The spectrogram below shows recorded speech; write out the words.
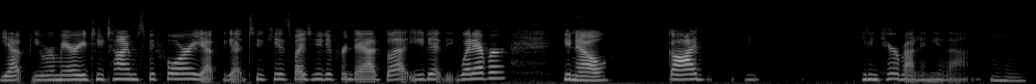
Yep, you were married two times before. Yep, you got two kids by two different dads. But you did whatever, you know. God, He didn't care about any of that. Mhm.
